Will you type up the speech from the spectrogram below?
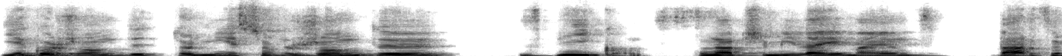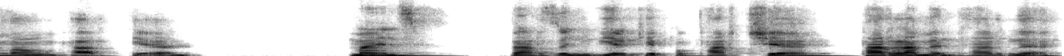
jego rządy to nie są rządy znikąd. To znaczy Milei mając bardzo małą partię, mając bardzo niewielkie poparcie parlamentarne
